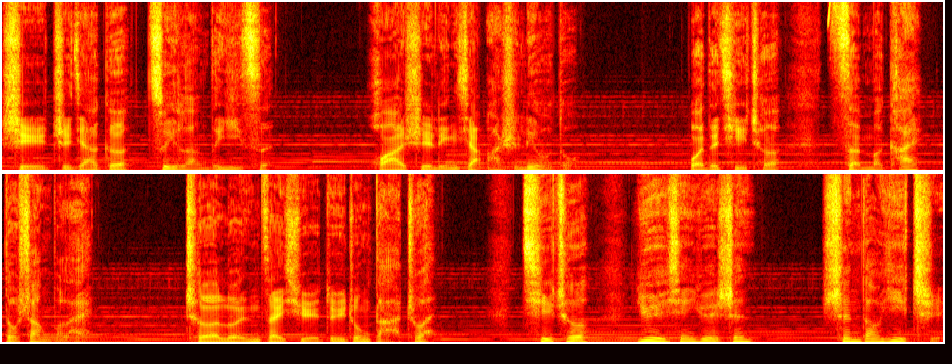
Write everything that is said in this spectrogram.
是芝加哥最冷的一次，华氏零下二十六度，我的汽车怎么开都上不来，车轮在雪堆中打转，汽车越陷越深，深到一尺。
